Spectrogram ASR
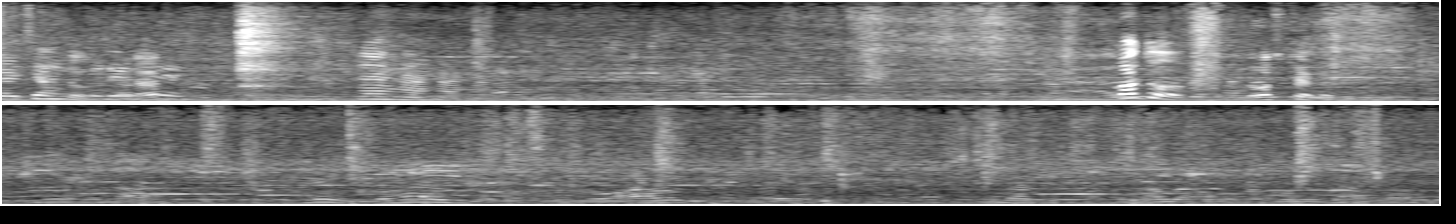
চাইছেন তো? হ্যাঁ হ্যাঁ হ্যাঁ হ্যাঁ। কত? দশ টাকা। এটা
